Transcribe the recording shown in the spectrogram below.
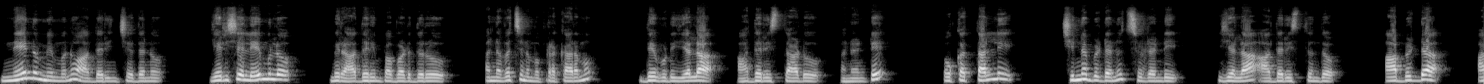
నేను మిమ్మను ఆదరించేదను. ఎరిశలేములో మీరు ఆదరింపబడుదురు అన్న వచనము ప్రకారము దేవుడు ఎలా ఆదరిస్తాడు అనంటే ఒక తల్లి చిన్న బిడ్డను చూడండి ఎలా ఆదరిస్తుందో. ఆ బిడ్డ ఆ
